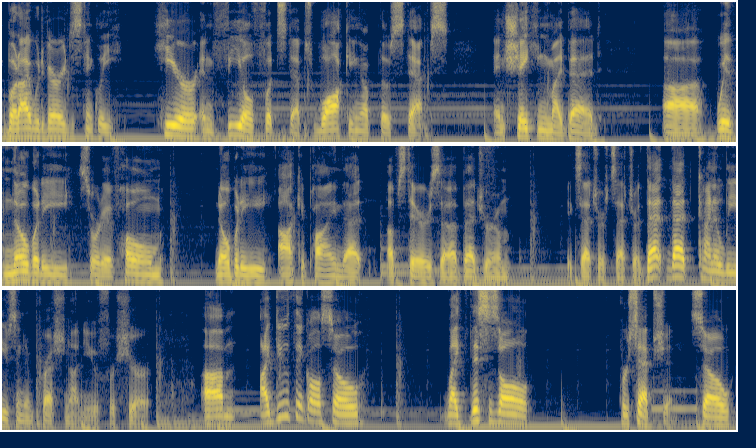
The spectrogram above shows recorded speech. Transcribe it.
but I would very distinctly hear and feel footsteps walking up those steps and shaking my bed uh, with nobody sort of home, nobody occupying that upstairs uh, bedroom, etc., etc. That that kind of leaves an impression on you for sure. Um, I do think also, like this is all perception, so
